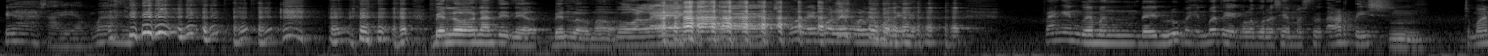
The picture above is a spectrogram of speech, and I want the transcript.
Ya sayang banget. band lo nanti Nil, band lo mau. boleh, boleh, boleh, boleh, boleh. Pengen gue emang dari dulu pengen banget kayak kolaborasi sama street artist. Hmm. Cuman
